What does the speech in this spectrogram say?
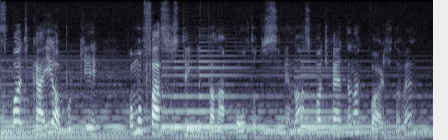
Você pode cair, ó, porque como Fá sustenido tá na ponta do Si menor, você pode cair até na corda, tá vendo?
